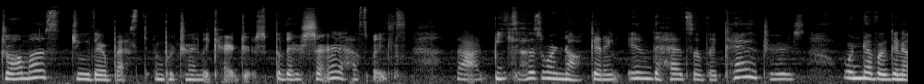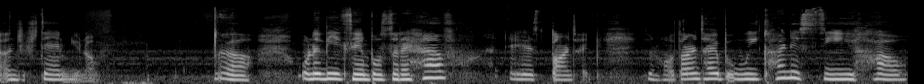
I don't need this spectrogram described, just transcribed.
dramas do their best in portraying the characters, but there's certain aspects that because we're not getting in the heads of the characters, we're never gonna understand, you know. Uh, one of the examples that I have is Tharn Type. You know, Tharn Type, we kind of see how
